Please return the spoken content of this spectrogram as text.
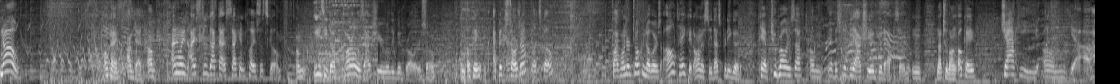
No. Okay, I'm dead. Um. Anyways, I still got that second place. Let's go. Um. Easy dub. Carl is actually a really good brawler. So, um, okay. Epic stars up. Let's go. 500 token doublers, I'll take it, honestly, that's pretty good. Okay, I have two brawlers left, um, yeah, this will be actually a good episode, mm, not too long. Okay, Jackie, um, yeah,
